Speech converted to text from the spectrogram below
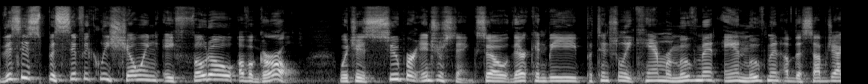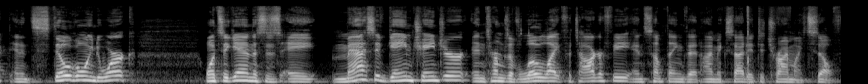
This is specifically showing a photo of a girl, which is super interesting. So there can be potentially camera movement and movement of the subject and it's still going to work Once again, this is a massive game changer in terms of low light photography and something that I'm excited to try myself.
